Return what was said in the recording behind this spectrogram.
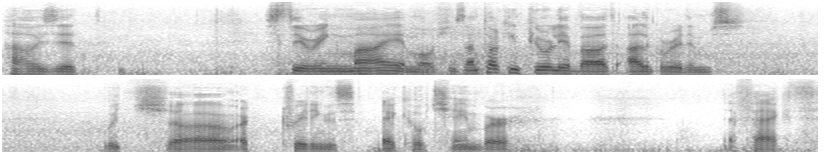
how is it steering my emotions? I'm talking purely about algorithms, which uh, are creating this echo chamber effect.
